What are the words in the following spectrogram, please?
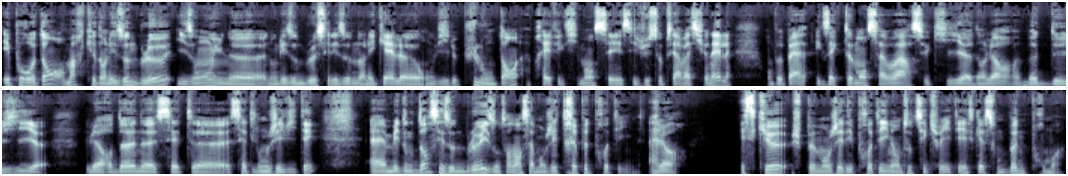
et pour autant, on remarque que dans les zones bleues, ils ont une euh, donc les zones bleues, c'est les zones dans lesquelles on vit le plus longtemps. Après, effectivement, c'est c'est juste observationnel. On peut pas exactement savoir ce qui dans leur mode de vie leur donne cette cette longévité. mais donc dans ces zones bleues, ils ont tendance à manger très peu de protéines. Alors, est-ce que je peux manger des protéines en toute sécurité? Est-ce qu'elles sont bonnes pour moi?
